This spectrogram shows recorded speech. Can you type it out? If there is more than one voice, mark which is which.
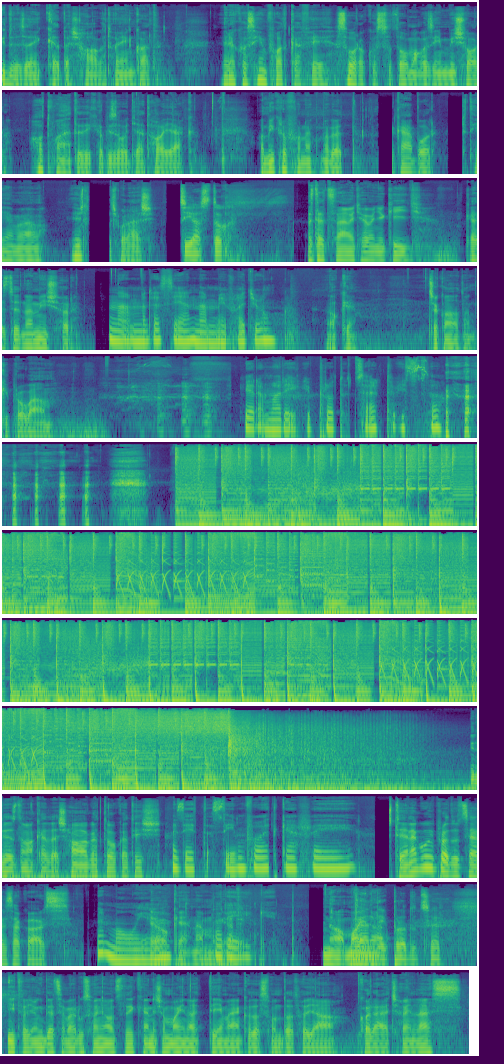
Speaker 1: Üdvözöljük kedves hallgatóinkat! Önök a Színfolt Café szórakoztató magazin műsor 67. epizódját hallják. A mikrofonok mögött Gábor, TML és Lás Balázs.
Speaker 2: Sziasztok!
Speaker 1: Ez tetszene, hogyha mondjuk így kezdődne a műsor?
Speaker 3: Nem, mert ez ilyen nem mi vagyunk.
Speaker 1: Oké. Okay. Csak onnantól kipróbálom.
Speaker 3: Kérem a régi producert vissza.
Speaker 1: Üdvözlöm a kedves hallgatókat is.
Speaker 3: Ez itt a Színfolt Café.
Speaker 1: És tényleg új producert akarsz?
Speaker 3: Nem újat,
Speaker 1: Ja, oké, okay, nem
Speaker 3: a
Speaker 1: újat.
Speaker 3: régit.
Speaker 1: Na, mai na,
Speaker 2: Vendégproducer.
Speaker 1: itt vagyunk december 28-án, és a mai nagy témánk az azt mondtad, hogy a karácsony lesz.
